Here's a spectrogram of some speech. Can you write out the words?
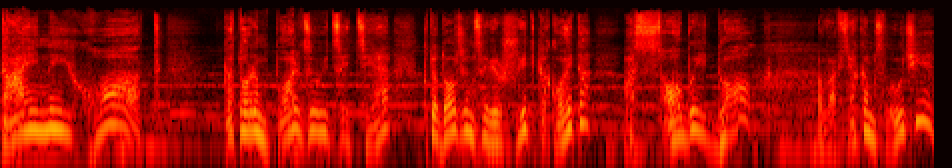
тайный ход, которым пользуются те, кто должен совершить какой-то особый долг. Во всяком случае,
